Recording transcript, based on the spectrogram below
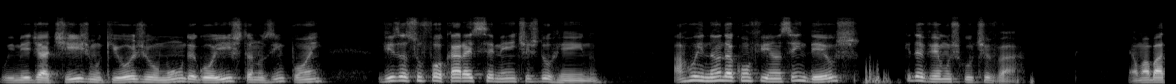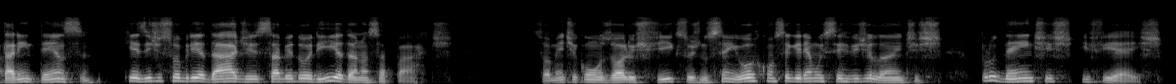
O imediatismo que hoje o mundo egoísta nos impõe visa sufocar as sementes do reino, arruinando a confiança em Deus que devemos cultivar. É uma batalha intensa que exige sobriedade e sabedoria da nossa parte. Somente com os olhos fixos no Senhor conseguiremos ser vigilantes, prudentes e fiéis.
